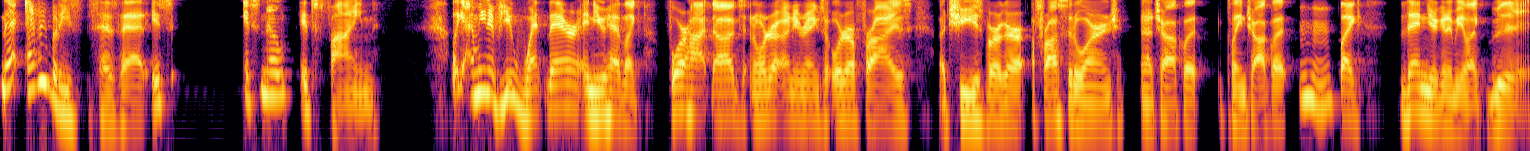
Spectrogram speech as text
Now, everybody says that. It's it's no, it's fine. Like, I mean, if you went there and you had like four hot dogs, an order of onion rings, an order of fries, a cheeseburger, a frosted orange, and a chocolate, plain chocolate, Mm-hmm. like then you're gonna be like, Bleh.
